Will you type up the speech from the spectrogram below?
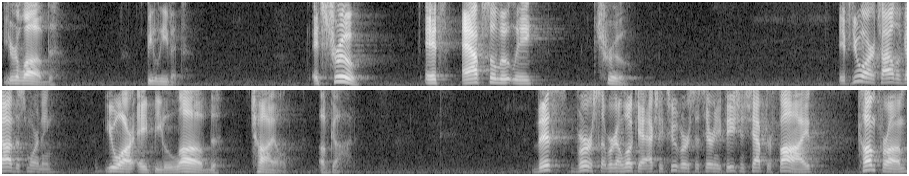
You're loved. Believe it. It's true. It's absolutely true. If you are a child of God this morning, you are a beloved child of God. This verse that we're going to look at, actually, two verses here in Ephesians chapter 5, come from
